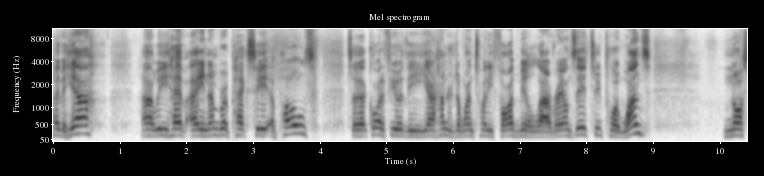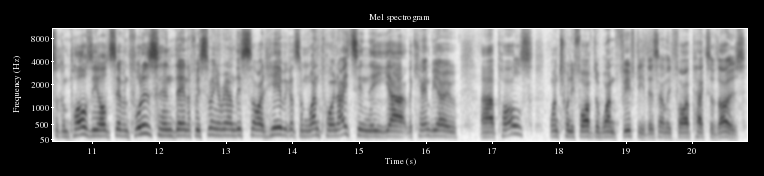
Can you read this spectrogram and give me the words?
over here we have a number of packs here of poles. So quite a few of the 100 to 125 mil rounds there, 2.1s nice looking poles, the old seven footers. And then if we swing around this side here, we've got some 1.8s in the, uh, the Cambio uh, poles, 125 to 150. There's only five packs of those.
